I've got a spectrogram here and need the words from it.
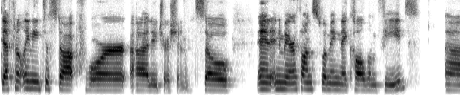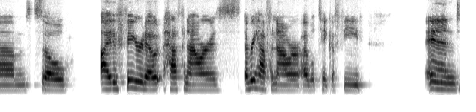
Definitely need to stop for uh, nutrition. So, and in marathon swimming, they call them feeds. Um, so I've figured out half an hour's every half an hour I will take a feed and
